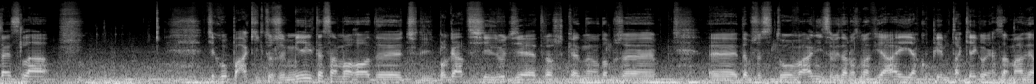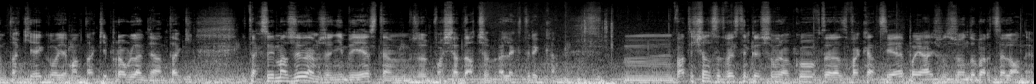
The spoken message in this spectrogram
Tesla. Ci chłopaki, którzy mieli te samochody, czyli bogatsi ludzie, troszkę no, dobrze, e, dobrze sytuowani, sobie tam rozmawiali, ja kupiłem takiego, ja zamawiam takiego, ja mam taki problem, ja mam taki. I tak sobie marzyłem, że niby jestem, że posiadaczem elektryka. Mm, W 2021 roku, teraz wakacje, pojechaliśmy z żoną do Barcelony.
